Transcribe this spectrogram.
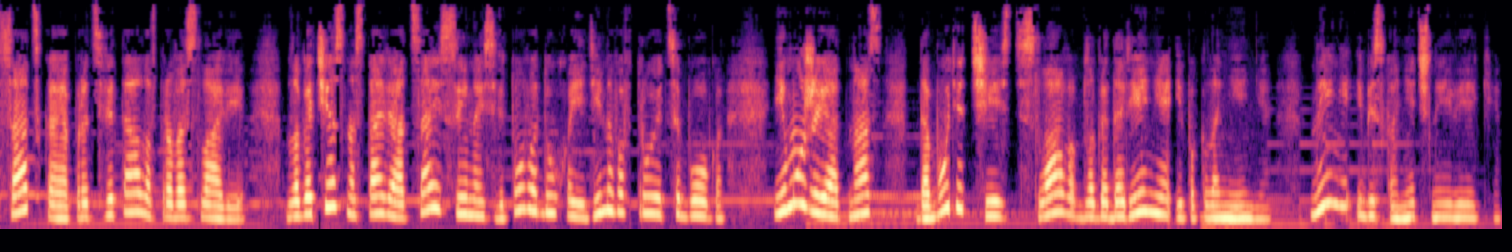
Садская процветала в православии, благочестно ставя Отца и Сына и Святого Духа, единого в Троице Бога. Ему же и от нас да будет честь, слава, благодарение и поклонение, ныне и бесконечные веки.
